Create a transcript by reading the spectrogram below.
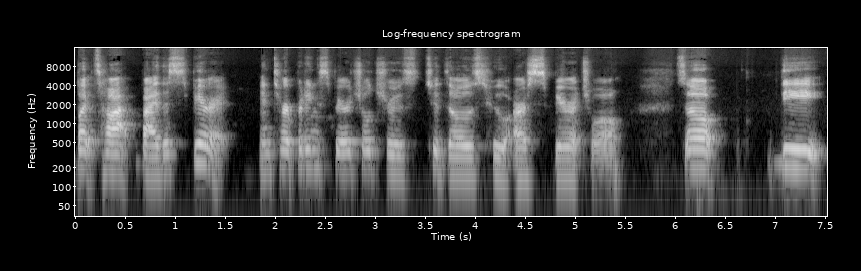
but taught by the Spirit, interpreting spiritual truths to those who are spiritual." So the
